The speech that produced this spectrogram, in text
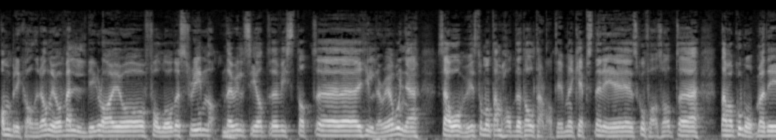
amerikanerne er jo veldig glad i å follow the stream. Da. Det vil si at hvis at eh, Hillary har vunnet, så er jeg overbevist om at de hadde et alternativ med caps nedi skuffa, så at eh, de har kommet opp med de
